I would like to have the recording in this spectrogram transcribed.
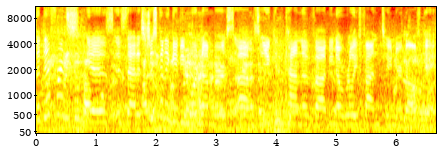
the difference is is that it's just going to give you more numbers, um, so you can kind of uh, you know really fine tune your golf game.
